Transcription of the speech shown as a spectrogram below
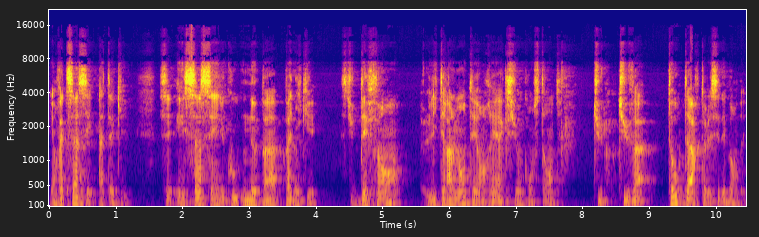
Et en fait, ça, c'est attaquer. Et ça, c'est du coup ne pas paniquer. Si tu te défends, littéralement, tu es en réaction constante. Tu, tu vas tôt ou tard te laisser déborder.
